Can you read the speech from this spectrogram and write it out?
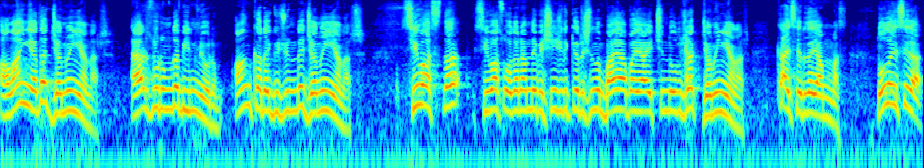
Alanya'da canın yanar. Erzurum'da bilmiyorum. Ankara gücünde canın yanar. Sivas'ta Sivas o dönemde 5. lig yarışının baya baya içinde olacak canın yanar. Kayseri'de yanmaz. Dolayısıyla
